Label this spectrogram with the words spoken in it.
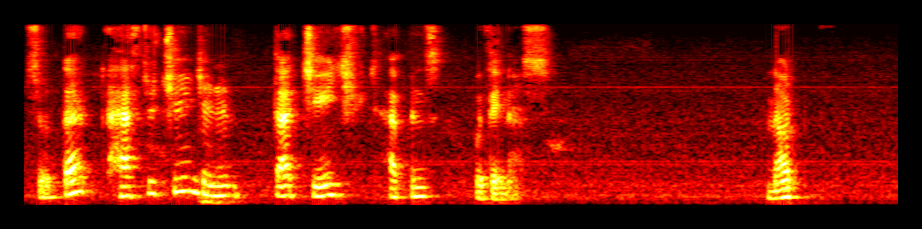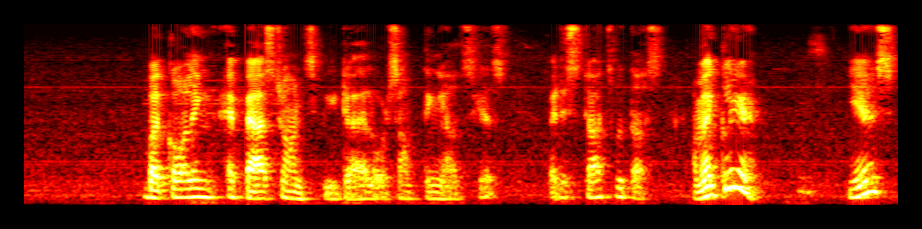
So that has to change, and that change happens within us. Not by calling a pastor on speed dial or something else, yes? But it starts with us. Am I clear? Yes?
